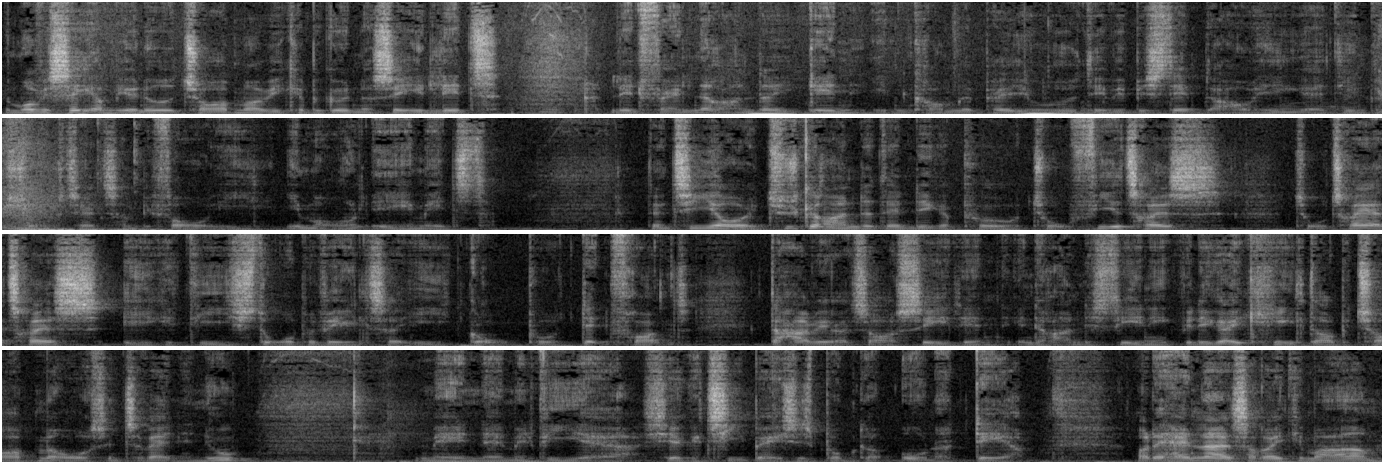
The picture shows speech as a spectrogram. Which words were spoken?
Nu må vi se, om vi er nået toppen, og vi kan begynde at se lidt, lidt faldende renter igen i den kommende periode. Det vil bestemt afhænge af de inflationstal, som vi får i, i morgen, ikke mindst. Den 10-årige tyske rente den ligger på 2,64, 2,63. Ikke de store bevægelser i går på den front. Der har vi altså også set en, en rentestigning. Vi ligger ikke helt oppe i toppen af årsintervallet interval endnu, men, øh, men vi er cirka 10 basispunkter under der. Og det handler altså rigtig meget om,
